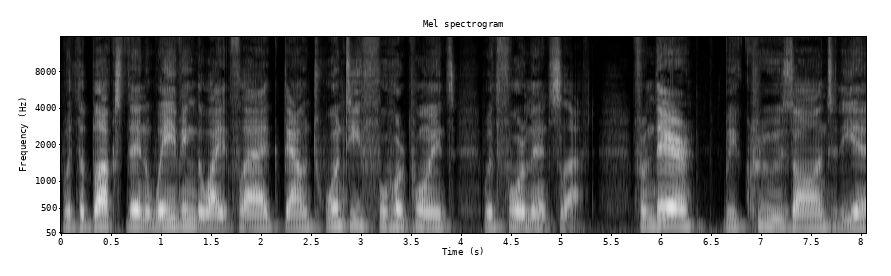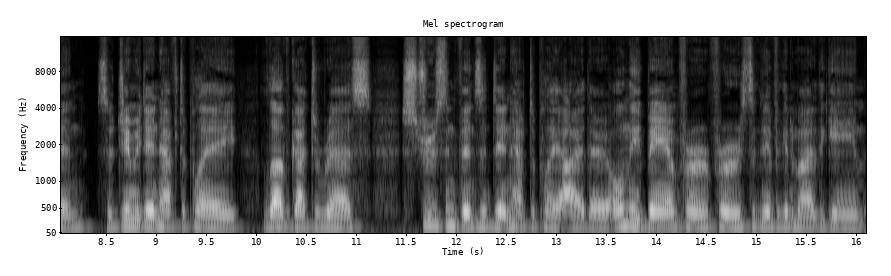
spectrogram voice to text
with the Bucks then waving the white flag down 24 points with 4 minutes left. From there, we cruised on to the end. So Jimmy didn't have to play. Love got to rest. Strus and Vincent didn't have to play either. Only Bam for for a significant amount of the game.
